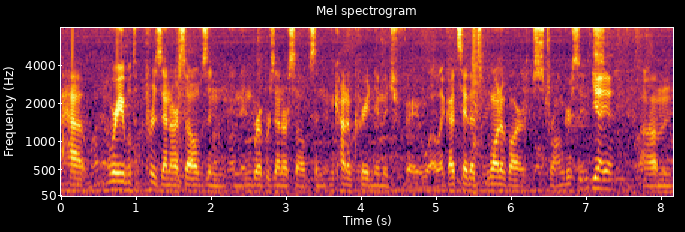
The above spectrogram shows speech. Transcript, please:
have we're able to present ourselves and, and, and represent ourselves and, and kind of create an image very well. Like I'd say that's one of our stronger suits. Yeah, yeah. Um,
